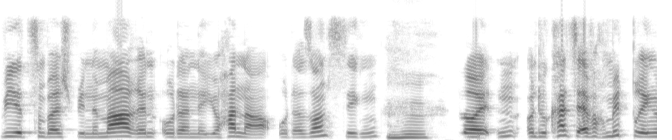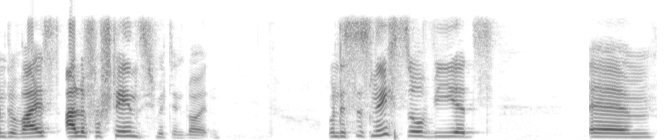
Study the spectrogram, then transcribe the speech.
wie jetzt zum Beispiel eine Marin oder eine Johanna oder sonstigen Mhm. Leuten und du kannst sie einfach mitbringen und du weißt, alle verstehen sich mit den Leuten. Und es ist nicht so wie jetzt, ähm,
